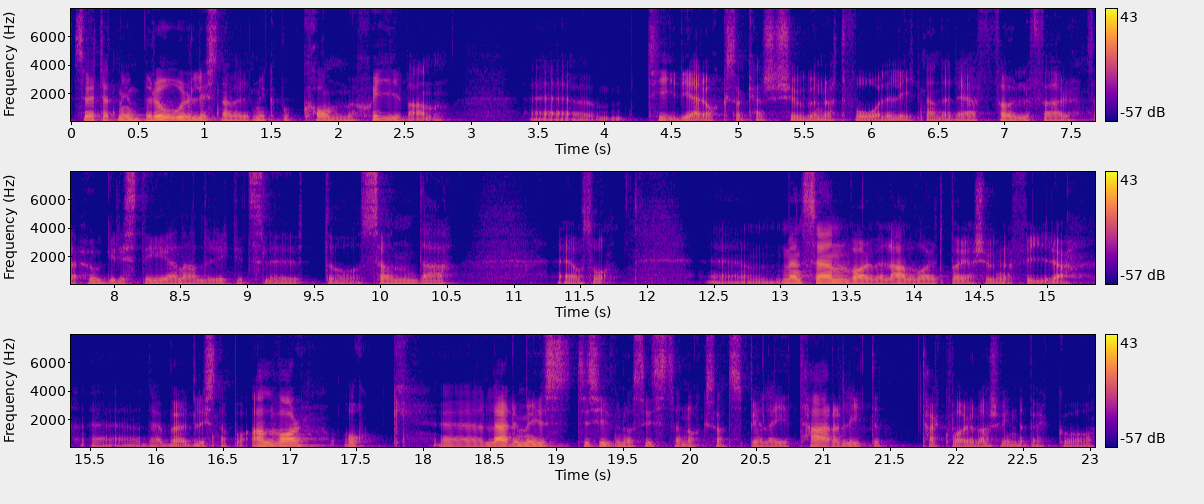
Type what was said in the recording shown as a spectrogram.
Så vet jag att min bror lyssnade väldigt mycket på KOM-skivan eh, tidigare också, kanske 2002 eller liknande, där jag föll för så här, Hugger i sten, Aldrig riktigt slut och Söndag eh, och så. Eh, Men sen var det väl allvaret började 2004 eh, där jag började lyssna på allvar och eh, lärde mig just till syvende och sist sen också att spela gitarr lite tack vare Lars Winnerbäck och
